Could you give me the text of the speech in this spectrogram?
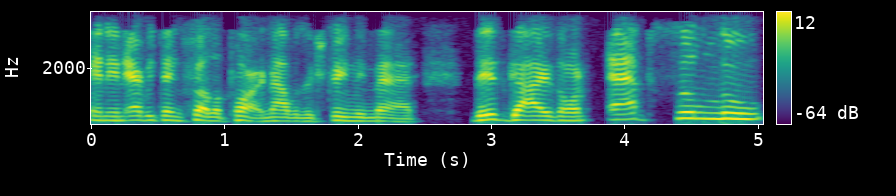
and then everything fell apart, and I was extremely mad. This guy is on absolute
